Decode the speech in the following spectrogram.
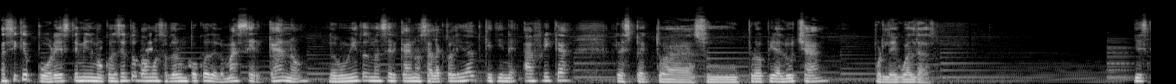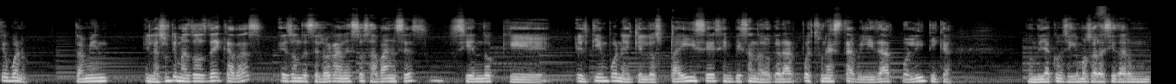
así que por este mismo concepto vamos a hablar un poco de lo más cercano, los movimientos más cercanos a la actualidad que tiene África respecto a su propia lucha por la igualdad. Y es que bueno, también en las últimas dos décadas es donde se logran estos avances, siendo que el tiempo en el que los países empiezan a lograr pues una estabilidad política, donde ya conseguimos ahora sí dar un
